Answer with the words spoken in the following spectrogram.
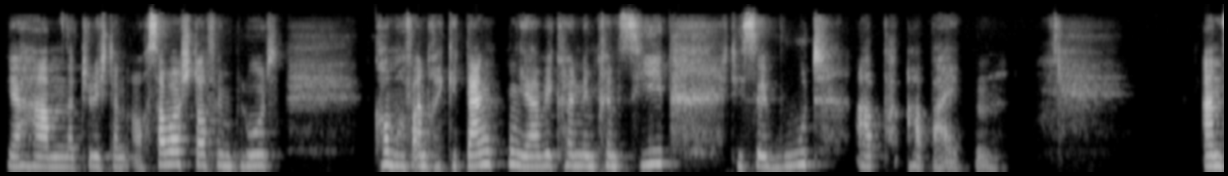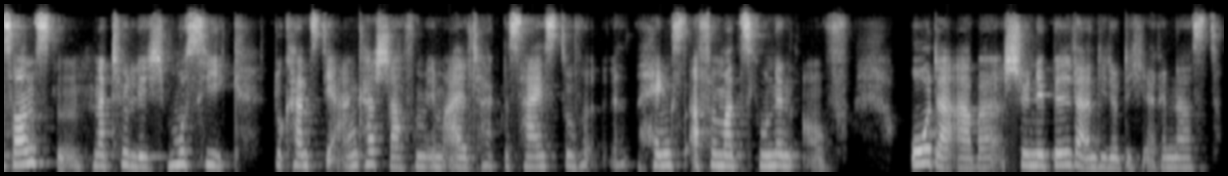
Wir haben natürlich dann auch Sauerstoff im Blut, kommen auf andere Gedanken. Ja, wir können im Prinzip diese Wut abarbeiten. Ansonsten natürlich Musik. Du kannst dir Anker schaffen im Alltag. Das heißt, du hängst Affirmationen auf oder aber schöne Bilder, an die du dich erinnerst.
